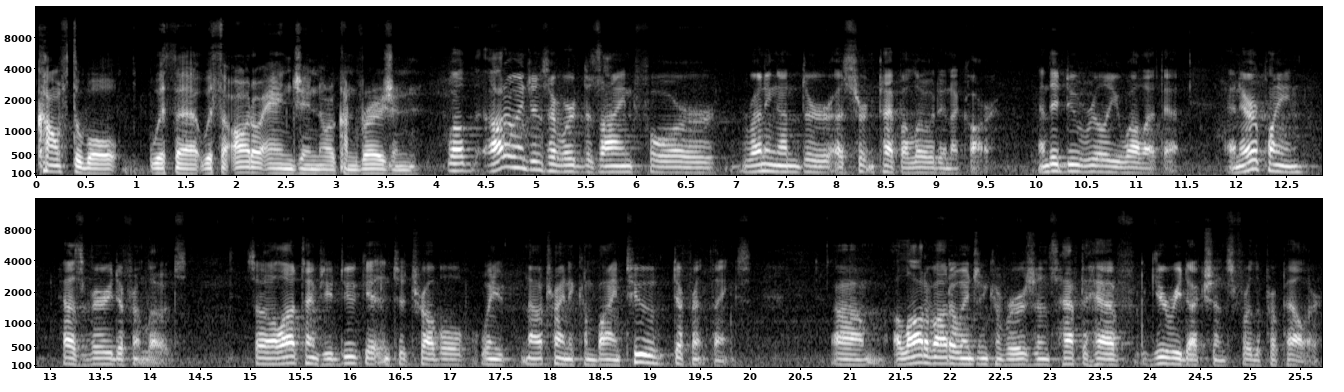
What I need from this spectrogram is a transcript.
comfortable with a with the auto engine or conversion? Well, auto engines were designed for running under a certain type of load in a car, and they do really well at that. An airplane has very different loads. So a lot of times you do get into trouble when you're now trying to combine two different things. Um, a lot of auto engine conversions have to have gear reductions for the propeller,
